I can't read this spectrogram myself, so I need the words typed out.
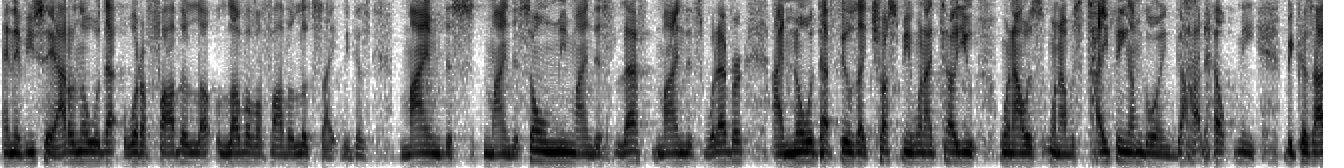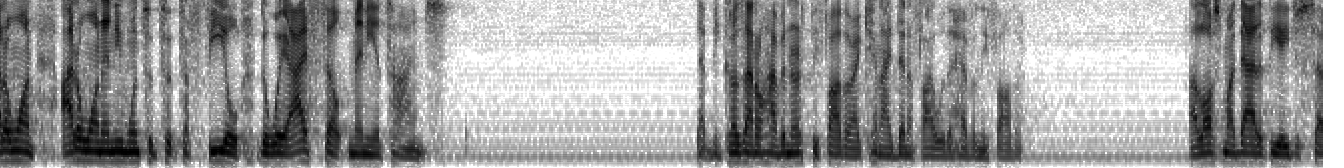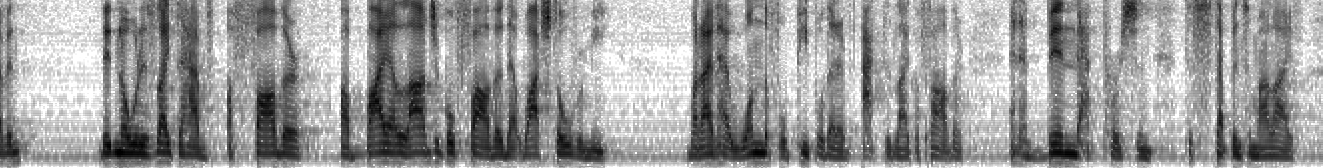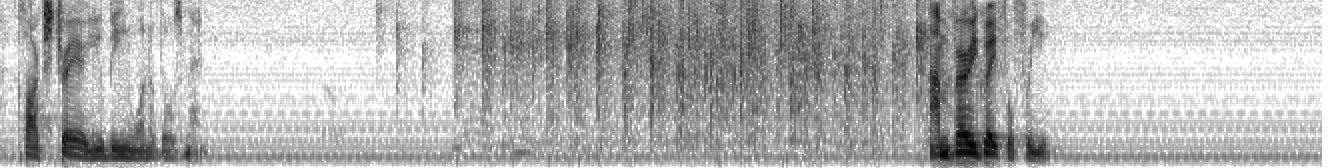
And if you say, I don't know what that what a father lo- love of a father looks like because mine this mine disowned me, mine this left, mine this whatever. I know what that feels like. Trust me when I tell you when I was when I was typing, I'm going, God help me, because I don't want I don't want anyone to, to, to feel the way I felt many a times. That because I don't have an earthly father, I can't identify with a heavenly father. I lost my dad at the age of seven. Didn't know what it's like to have a father a biological father that watched over me, but I've had wonderful people that have acted like a father and have been that person to step into my life. Clark Strayer, you being one of those men. I'm very grateful for you.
